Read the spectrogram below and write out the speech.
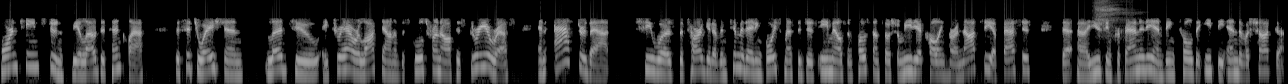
quarantined student be allowed to attend class. The situation led to a three hour lockdown of the school's front office, three arrests, and after that, she was the target of intimidating voice messages, emails, and posts on social media calling her a Nazi, a fascist, that, uh, using profanity, and being told to eat the end of a shotgun.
